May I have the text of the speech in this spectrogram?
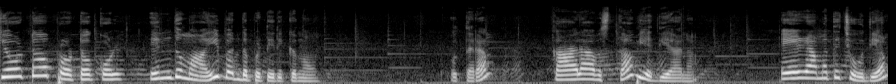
ക്യോട്ടോ പ്രോട്ടോകോൾ എന്തുമായി ബന്ധപ്പെട്ടിരിക്കുന്നു? ഉത്തരം. കാലാവസ്ഥാ വ്യതിയാനം. ഏഴാമത്തെ ചോദ്യം.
